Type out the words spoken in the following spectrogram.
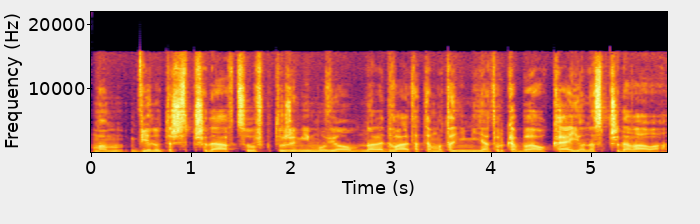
mam wielu też sprzedawców, którzy mi mówią, no ale dwa lata temu ta miniaturka była ok i ona sprzedawała.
